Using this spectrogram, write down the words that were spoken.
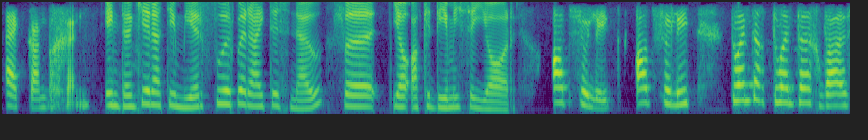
ek kan begin. En dink jy dat jy meer voorbereid is nou vir jou akademiese jaar? Absoluut, absoluut. 2020 was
